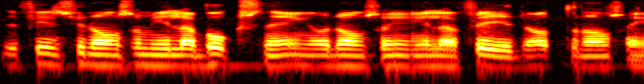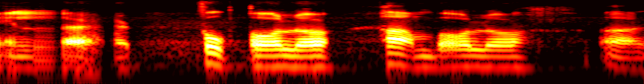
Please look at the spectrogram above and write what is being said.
Det finns ju de som gillar boxning och de som gillar friidrott och de som gillar fotboll och handboll och ja,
